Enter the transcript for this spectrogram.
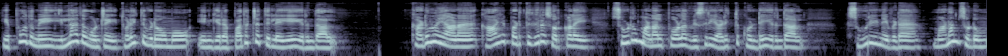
எப்போதுமே இல்லாத ஒன்றை தொலைத்து விடுவோமோ? என்கிற பதற்றத்திலேயே இருந்தாள். கடுமையான காயப்படுத்துகிற சொற்களை சுடும் மணல் போல விசிறி அடித்து கொண்டே இருந்தால் சூரியனை விட மனம் சுடும்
